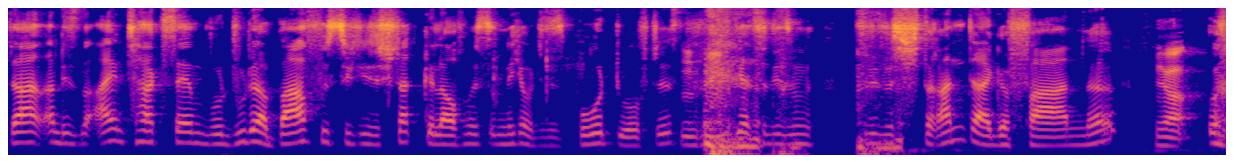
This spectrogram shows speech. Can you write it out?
da an diesen einen Tag, Sam, wo du da barfuß durch diese Stadt gelaufen bist und nicht auf dieses Boot durftest, Mhm. sind ja zu diesem, zu diesem Strand da gefahren, ne? Ja. Und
